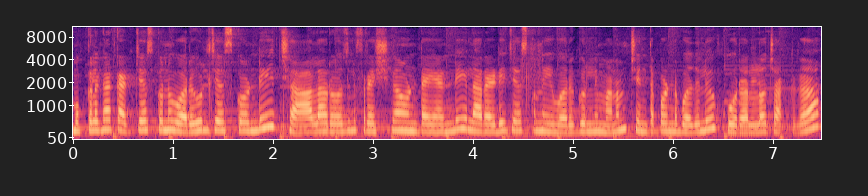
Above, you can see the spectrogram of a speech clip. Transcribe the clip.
ముక్కలుగా కట్ చేసుకుని వరుగులు చేసుకోండి. చాలా రోజులు ఫ్రెష్గా ఉంటాయండి. ఇలా రెడీ చేసుకున్న ఈ వరుగుల్ని మనం చింతపండు బదులు కూరల్లో చక్కగా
